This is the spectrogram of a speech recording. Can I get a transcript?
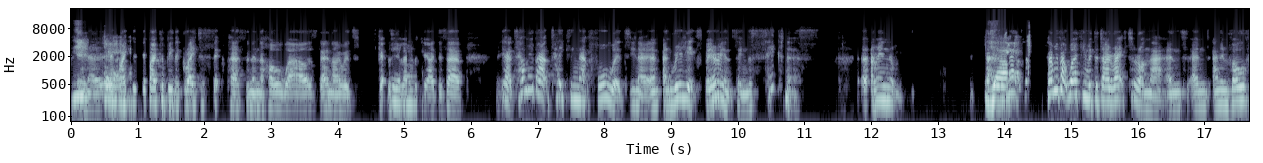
you know, yeah. if I could if I could be the greatest sick person in the whole world, then I would get the celebrity yeah. I deserve. Yeah, tell me about taking that forward, you know, and, and really experiencing the sickness. Uh, I mean, uh, yeah. Tell me about working with the director on that and and and involve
